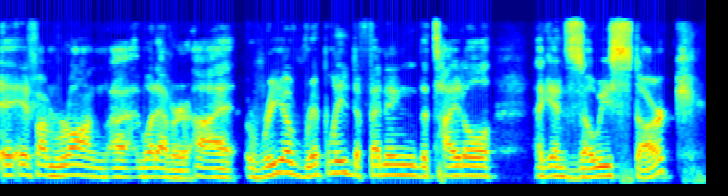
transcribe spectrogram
If I'm wrong, uh, whatever. Uh, Rhea Ripley defending the title against Zoey Stark.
